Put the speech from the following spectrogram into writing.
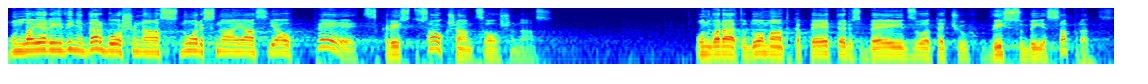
Un lai arī viņa darbošanās norisinājās jau pēc Kristus augšām celšanās, Un varētu domāt, ka Pēters beidzot taču visu bija sapratis.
